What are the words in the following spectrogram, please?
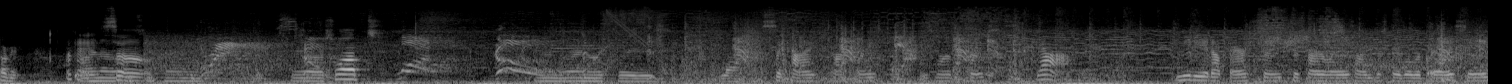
Okay. Okay, Rhino so and Sekai, They are swapped. And then Rhino plays Lock. Sekai, actually, he's one of the first. Yeah. Immediate up air strength to sideways, I'm just able to barely see.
